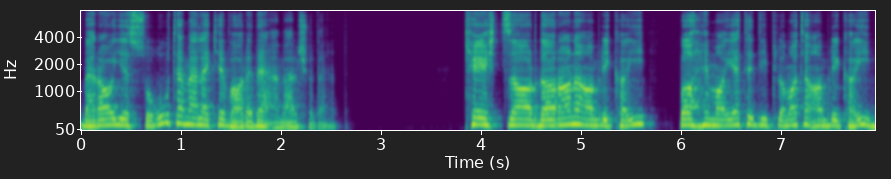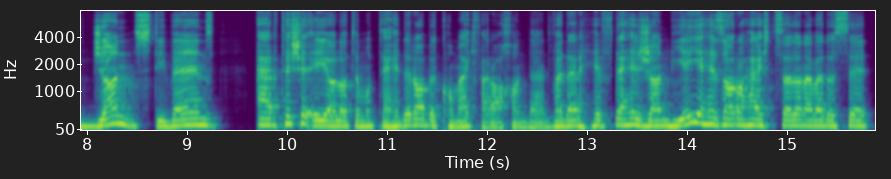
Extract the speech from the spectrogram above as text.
برای سقوط ملکه وارد عمل شدند. کشتزارداران آمریکایی با حمایت دیپلمات آمریکایی جان ستیونز ارتش ایالات متحده را به کمک فراخواندند و در 17 ژانویه 1893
